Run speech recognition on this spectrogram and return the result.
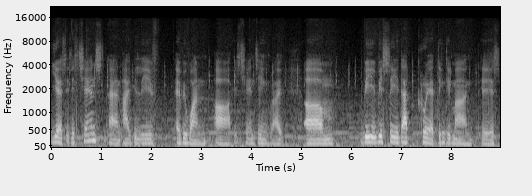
yes, it is changed, and I believe everyone uh, is changing, right? Um, we, we see that creating demand is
